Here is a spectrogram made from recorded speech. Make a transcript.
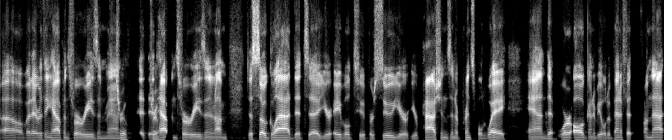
oh, but everything happens for a reason, man. True. It, True. it happens for a reason, and I'm just so glad that uh, you're able to pursue your your passions in a principled way, and that we're all going to be able to benefit from that,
